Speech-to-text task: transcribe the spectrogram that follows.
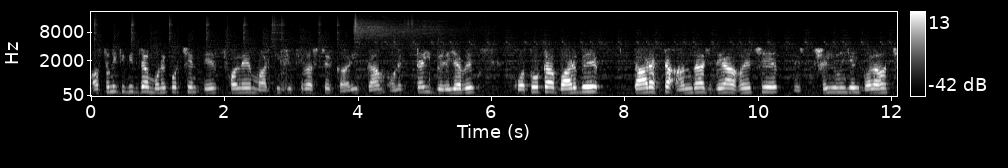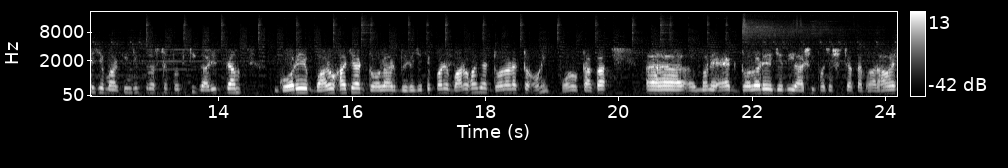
অর্থনীতিবিদরা মনে করছেন এর ফলে মার্কিন যুক্তরাষ্ট্রের গাড়ির দাম অনেকটাই বেড়ে যাবে। কতটা বাড়বে তার একটা আন্দাজ দেয়া হয়েছে। সেই অনুযায়ী বলা হচ্ছে যে মার্কিন যুক্তরাষ্ট্রের প্রতিটি গাড়ির দাম গড়ে বারো হাজার ডলার বেড়ে যেতে পারে। বারো হাজার ডলার একটা অনেক বড় টাকা। মানে এক ডলারে যদি আশি, পঁচাশি টাকা ধরা হয়,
